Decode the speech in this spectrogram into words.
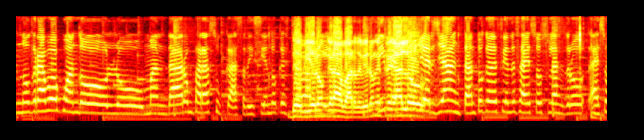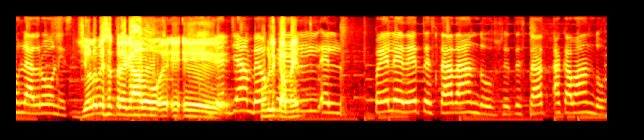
no grabó cuando lo mandaron para su casa diciendo que estaba Debieron bien. grabar, debieron Dime entregarlo. Yerjan, tanto que defiendes a esos, ladro- a esos ladrones. Yo lo hubiese entregado eh, eh, eh, Yerjan, veo públicamente. que el, el PLD te está dando, se te está acabando.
